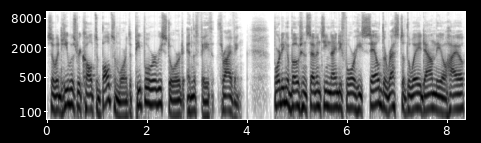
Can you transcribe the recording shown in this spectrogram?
So when he was recalled to Baltimore, the people were restored and the faith thriving. Boarding a boat in 1794, he sailed the rest of the way down the Ohio,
